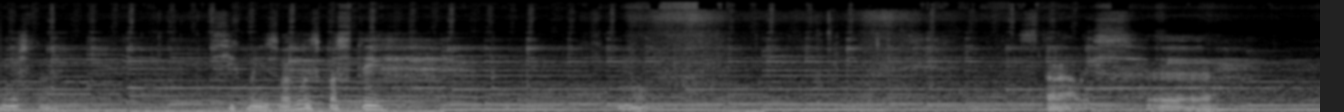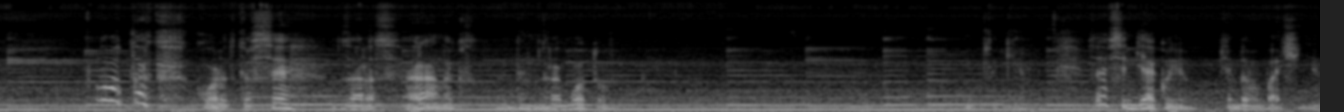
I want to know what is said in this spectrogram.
звісно, всіх ми не змогли спасти. Ну, старались. Е, Ну, так, коротко все. Зараз ранок, йдемо на роботу. Все, всім дякую, всім до побачення.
